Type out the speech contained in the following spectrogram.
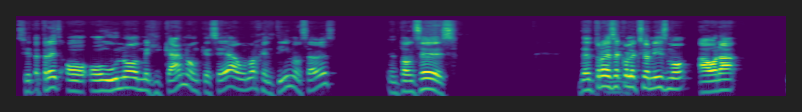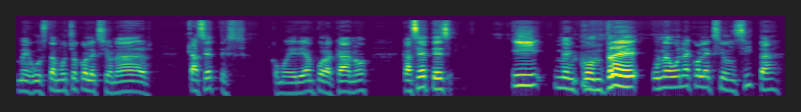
73, o, o uno mexicano, aunque sea, uno argentino, ¿sabes? Entonces, Dentro de ese coleccionismo, ahora me gusta mucho coleccionar casetes, como dirían por acá, ¿no? Casetes. Y me encontré una buena coleccioncita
